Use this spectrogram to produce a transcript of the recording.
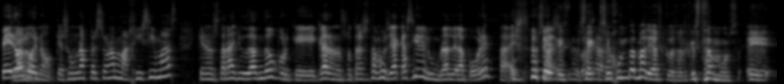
Pero claro. bueno, que son unas personas majísimas que nos están ayudando porque, claro, nosotras estamos ya casi en el umbral de la pobreza. Esto O sea, es es- una se, juntan varias cosas que estamos. eh,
